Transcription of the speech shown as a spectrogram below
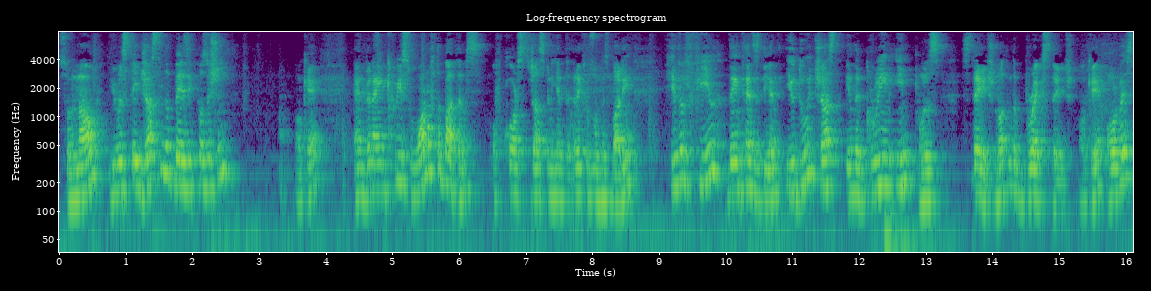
so now you will stay just in the basic position, okay? And when I increase one of the buttons, of course, just when he has the electrodes on his body, he will feel the intensity and you do it just in the green impulse stage, not in the break stage, okay? Always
